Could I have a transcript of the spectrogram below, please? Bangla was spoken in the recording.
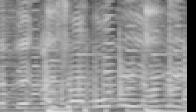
ঘরেতে আইসো বুনি আমি।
